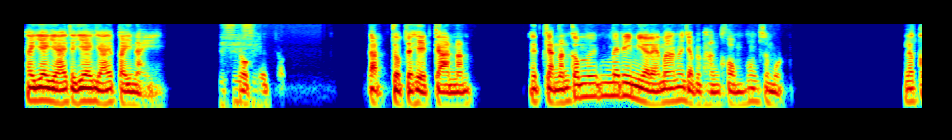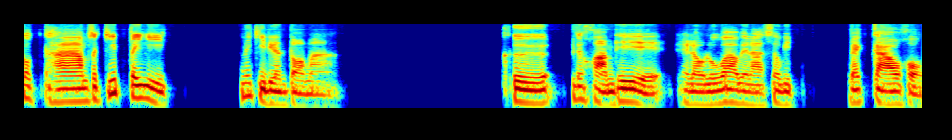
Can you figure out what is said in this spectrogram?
ถ้าแยกย้ายจะแยกย้ายไปไหน? โอเคจบตัดจบจากเหตุการณ์นั้น เหตุการณ์นั้นก็ไม่ไม่ได้มีอะไรมากนอกจากไปพังคอมห้องสมุด แล้วก็ time skip ไปอีก ไม่กี่เดือนต่อมา คือด้วยความที่ไอ้เรารู้ว่าเวลา service background ของ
